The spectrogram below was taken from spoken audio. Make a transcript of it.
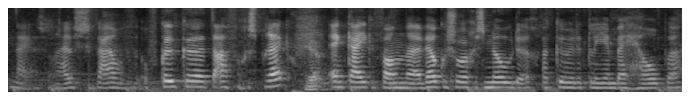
nou ja, zo'n huiskamer of, keukentafelgesprek. Ja. En kijken van uh, welke zorg is nodig, waar kunnen we de cliënt bij helpen.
